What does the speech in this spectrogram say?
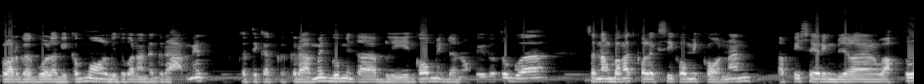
keluarga gue lagi ke mall gitu kan ada Gramet. Ketika ke Gramet gue minta beliin komik. Dan waktu itu tuh gue senang banget koleksi komik Conan. Tapi seiring berjalan waktu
